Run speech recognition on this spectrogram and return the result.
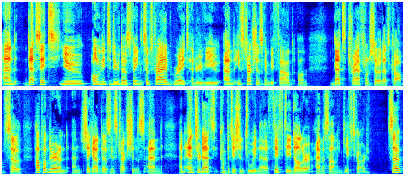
And that's it. You only need to do those things subscribe, rate, and review. And instructions can be found on thattriathlonshow.com. So hop on there and, and check out those instructions and, and enter that competition to win a $50 Amazon gift card. So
